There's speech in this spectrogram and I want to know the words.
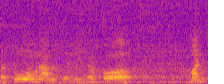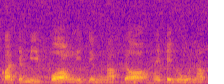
ประตูน้ำเสนิทแล้วก็ มันก็จะมีฟองนิดหนึ่งนะครับเดี๋ยวให้ไปดูนะครับ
